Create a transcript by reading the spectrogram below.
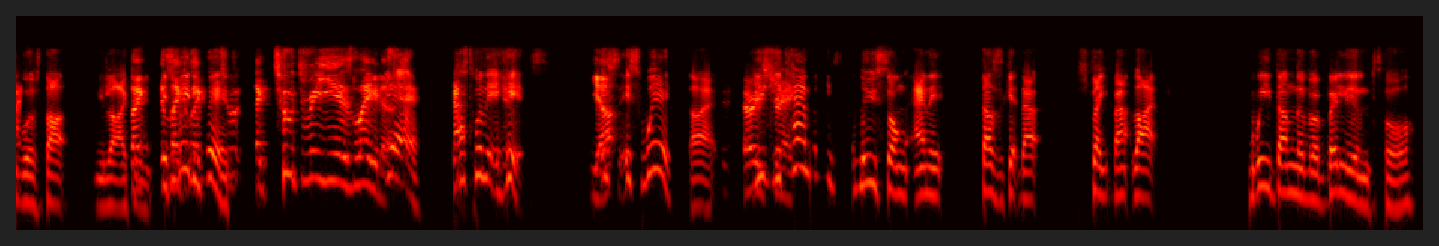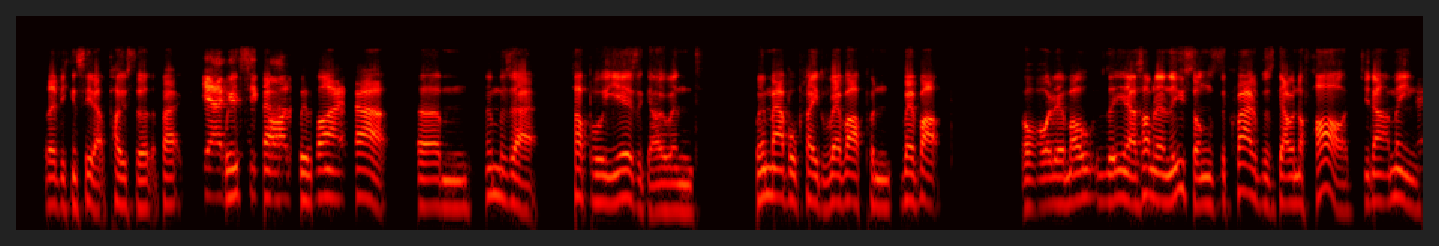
people will start really liking Like it. It's like really like weird. two, like two three years later. Yeah, that's when it hits. Yeah. It's, it's weird. Like you, you can release a new song and it does get that straight back. Like we done the Rebellion tour. I don't know if you can see that poster at the back. yeah, I we see that with Ironed Out. Um, when was that? A couple of years ago, and when Madball played Rev Up and Rev Up, or them old, you know, some of the new songs, the crowd was going off hard. Do you know what I mean? Yeah.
